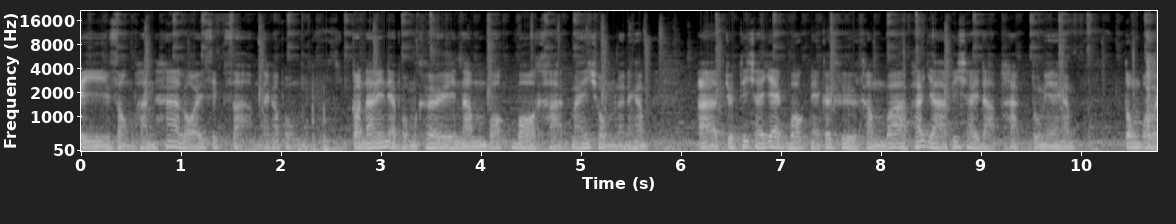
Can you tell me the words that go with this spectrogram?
ปี 2513 นะครับผมก่อนหน้านี้เนี่ยผมเคยนำบล็อกบอขาดมาให้ชมแล้วนะครับจุดที่ใช้แยกบล็อกเนี่ยก็คือคำว่าพระยาพิชัยดาบหักตรงนี้นะครับ ตรงบอใบ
